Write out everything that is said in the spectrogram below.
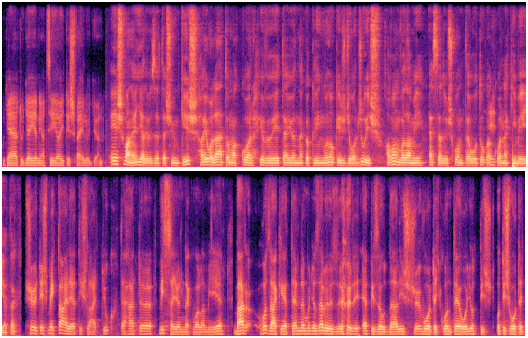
ugye el tudja érni a céljait és fejlődjön. És van egy előzetesünk is, ha jól látom, akkor jövő héten jönnek a klingonok és Giorgio is. Ha van valami eszelős konteótok, akkor ne kiméljetek. Sőt, és még Tylert is látjuk, tehát ö, visszajönnek valamiért. Bár hozzá kell tennem, hogy az előző epizódnál is volt egy konteó, hogy ott is, ott is volt egy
